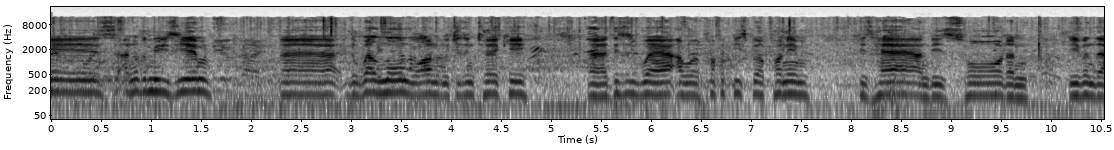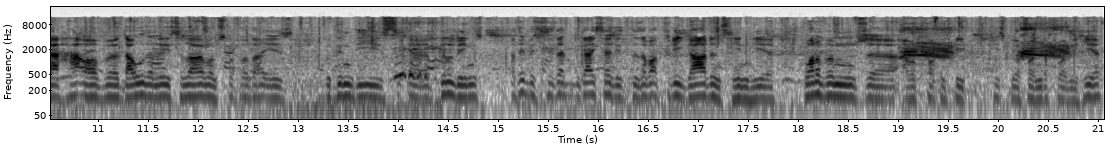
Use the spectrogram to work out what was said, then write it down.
is another museum, uh, the well-known one, which is in Turkey. Uh, this is where our Prophet peace be upon him, his hair and his sword, and even the hat of uh, Dawood salam and stuff like that is within these uh, buildings. I think this is that the guy said it, there's about three gardens in here. One of them's uh, our Prophet peace be upon. That's why we're here.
